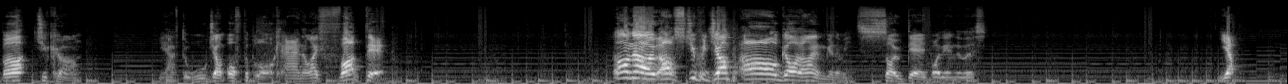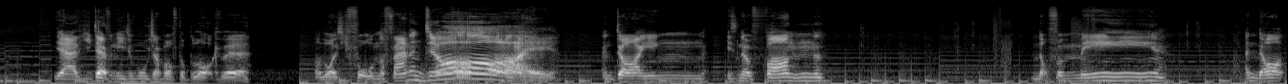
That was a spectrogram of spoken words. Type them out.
but you can't. You have to wall jump off the block, and I fucked it! Oh no! Oh, stupid jump! Oh god, I am going to be so dead by the end of this. Yep. Yeah, you definitely need to wall jump off the block there. Otherwise you fall on the fan and die! And dying is no fun. Not for me. And not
